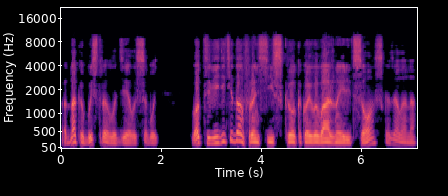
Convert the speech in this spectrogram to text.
Однако быстро овладела собой. — Вот видите, Дон Франциско, какое вы важное лицо, — сказала она.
